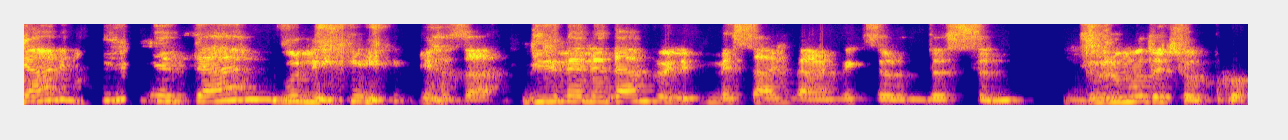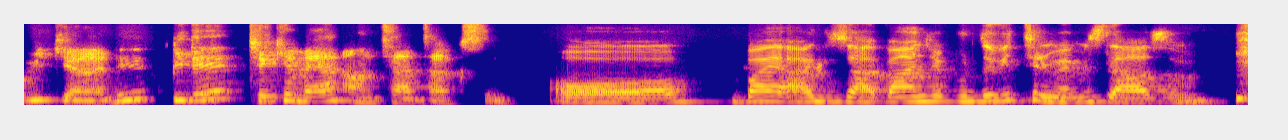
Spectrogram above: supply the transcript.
yani neden bunu yazar? Birine neden böyle bir mesaj vermek zorundasın? Durumu da çok komik yani. Bir de çekemeyen anten taksın. Oo, bayağı güzel. Bence burada bitirmemiz lazım.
